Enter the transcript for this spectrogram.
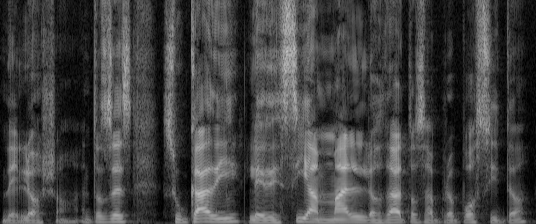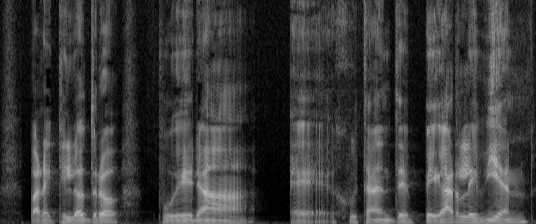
del hoyo. Entonces su caddy le decía mal los datos a propósito para que el otro pudiera eh, justamente pegarle bien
